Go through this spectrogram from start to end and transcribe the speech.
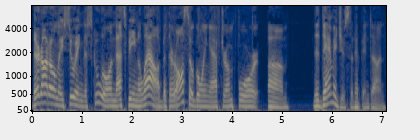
they're not only suing the school and that's being allowed, but they're also going after them for um, the damages that have been done.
